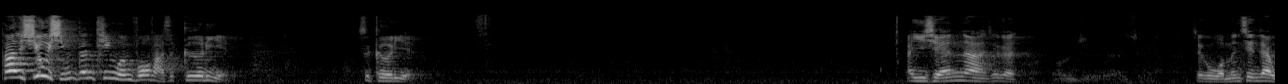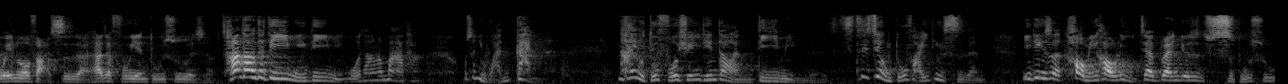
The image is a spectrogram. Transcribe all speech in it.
他的修行跟听闻佛法是割裂的，是割裂的。以前呢，这个，这个我们现在维诺法师啊，他在福研读书的时候，常常是第一名，第一名。我常常骂他，我说你完蛋了，哪有读佛学一天到晚第一名的？这这种读法一定死人，一定是好名好利，再不然就是死读书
